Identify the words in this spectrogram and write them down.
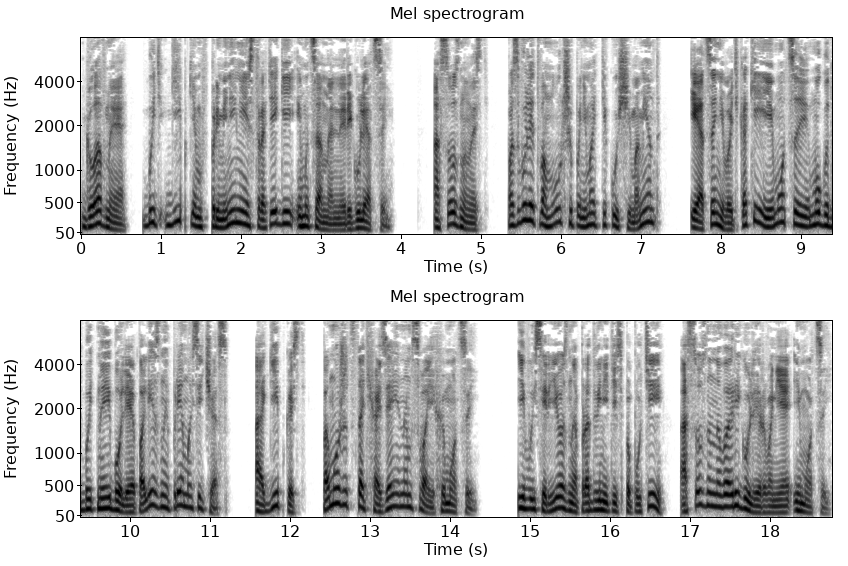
Главное — быть гибким в применении стратегий эмоциональной регуляции. Осознанность позволит вам лучше понимать текущий момент и оценивать, какие эмоции могут быть наиболее полезны прямо сейчас, а гибкость поможет стать хозяином своих эмоций и вы серьезно продвинетесь по пути осознанного регулирования эмоций.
